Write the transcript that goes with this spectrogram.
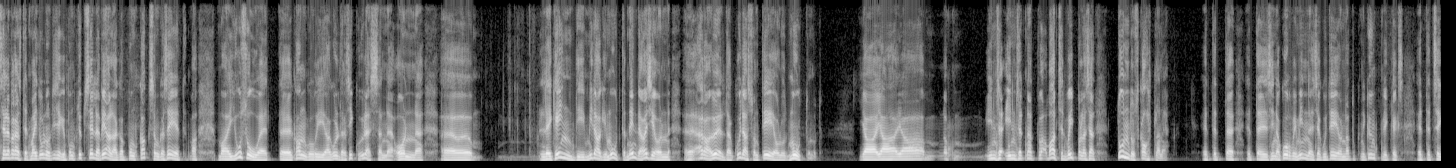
sellepärast et ma ei tulnud isegi punkt üks selle peale, aga punkt kaks on ka see, et ma, ma ei usu, et Kanguri ja Kuldar Siku ülesanne on öö, legendi midagi muuta, nende asi on ära öelda, kuidas on teeolud muutunud. ja, ja, ja noh, ilmselt, ilmselt nad vaatasid, võib-olla seal tundus kahtlane et, et, et sinna kurvi minnes ja kui tee on natukene künklik, eks, et, et see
